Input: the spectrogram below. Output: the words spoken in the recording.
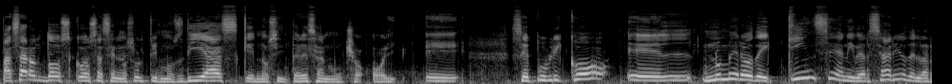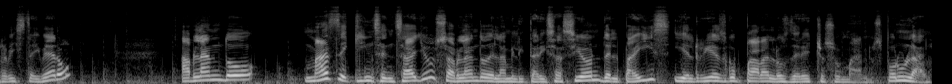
pasaron dos cosas en los últimos días que nos interesan mucho hoy. Eh, se publicó el número de 15 aniversario de la revista Ibero, hablando más de 15 ensayos, hablando de la militarización del país y el riesgo para los derechos humanos, por un lado.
